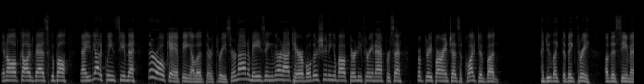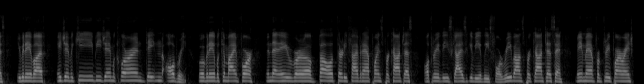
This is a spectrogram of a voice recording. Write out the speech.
in all of college basketball. Now you've got a Queens team that they're okay at being able to hit their threes. They're not amazing. They're not terrible. They're shooting about 33.5% from three-point range as a collective, but I do like the big three of this team as you've been able to have AJ McKee, BJ McLaurin, Deyton Albury, who have been able to combine for in that neighborhood of about 35 and a half points per contest. All three of these guys give you at least four rebounds per contest, and main man from three point range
